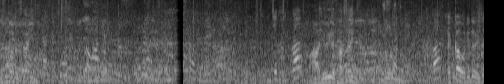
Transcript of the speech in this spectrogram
오스마르 사인 이제 갈까? 아 여기가 다 사인줄 갈까? 갈까 우리도 이제?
